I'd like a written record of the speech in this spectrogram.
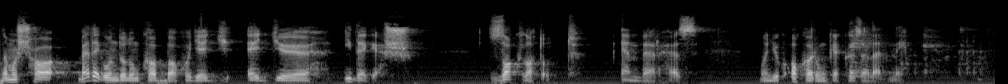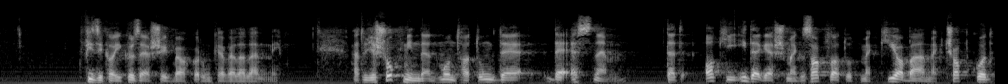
Na most, ha belegondolunk abba, hogy egy, egy ideges, zaklatott emberhez mondjuk akarunk-e közeledni, fizikai közelségbe akarunk-e vele lenni. Hát ugye sok mindent mondhatunk, de, de ezt nem. Tehát aki ideges, meg zaklatott, meg kiabál, meg csapkod,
